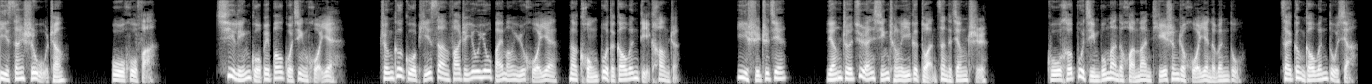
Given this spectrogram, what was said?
第三十五章雾护法。气灵果被包裹进火焰，整个果皮散发着悠悠白芒，与火焰那恐怖的高温抵抗着。一时之间，两者居然形成了一个短暂的僵持。古河不紧不慢的缓慢提升着火焰的温度，在更高温度下，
